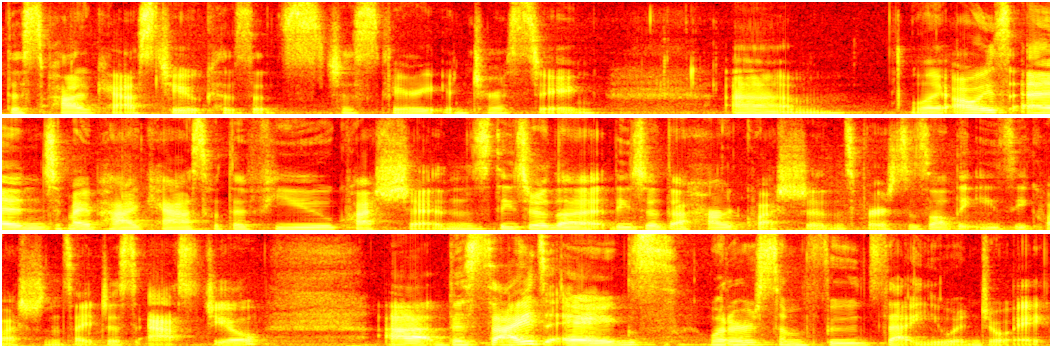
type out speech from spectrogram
this podcast too, because it's just very interesting. Um, well, I always end my podcast with a few questions. These are the these are the hard questions versus all the easy questions I just asked you. Uh, besides eggs, what are some foods that you enjoy?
